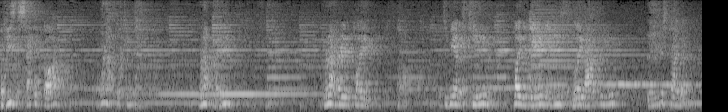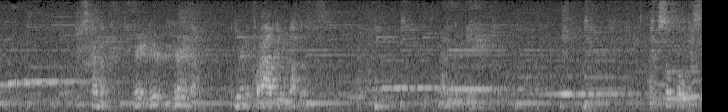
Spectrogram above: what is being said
if He's the second thought, we're not looking. We're not ready. We're not ready to play, uh, to be on His team and play the game that He's laid out for you. And you're just kind of, you're just kind of, you're, you're, you're in the, you're in the crowd doing nothing. Not even in the game. I'm so focused.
